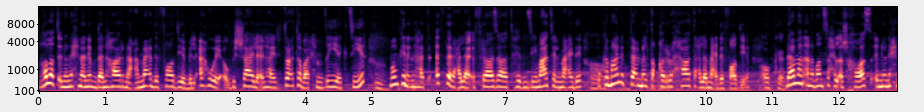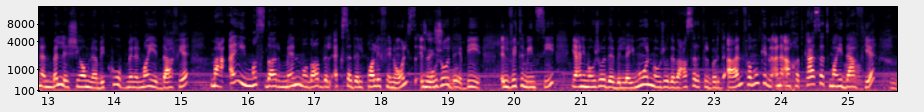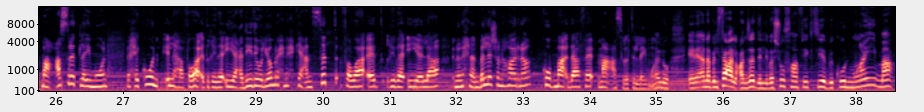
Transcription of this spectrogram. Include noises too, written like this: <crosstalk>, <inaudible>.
غلط إنه نحن نبدأ نهارنا على معدة فاضية بالقهوة أو بالشاي لانها تعتبر حمضية كثير ممكن إنها تأثر على إفرازات انزيمات المعدة آه. وكمان بتعمل تقرحات على معدة فاضية. okay. دائما أنا بنصح الأشخاص إنه نحن نبلش يومنا بكوب من المي الدافية مع أي مصدر من مضاد الاكسده ال polyphenols الموجودة بالفيتامين C يعني موجودة بالليمون موجودة بعصرة البردقان فممكن أنا آخذ كاسة مي آه. دافية مع عصرة ليمون رح يكون لها فوائد غذائية عديدة واليوم رح نحكي عن ست فوائد غذائية لأنه نحن نبلش نهارنا كوب ماء دافئ مع عصرة الليمون. حلو. يعني أنا بالفعل عن جد اللي بشوفها في كثير بيكون مي مع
